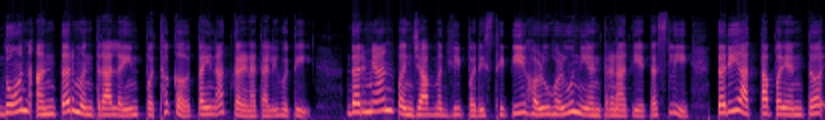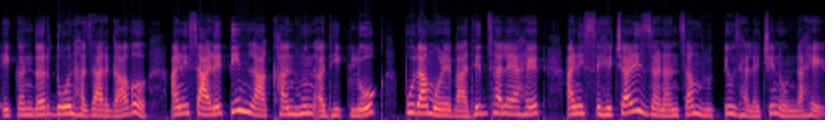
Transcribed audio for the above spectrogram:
दोन आंतरमंत्रालयीन पथकं तैनात करण्यात आली होती. दरम्यान पंजाबमधली परिस्थिती हळूहळू नियंत्रणात येत असली तरी आतापर्यंत एकंदर दोन हजार गावं आणि साडेतीन लाखांहून अधिक लोक पुरामुळे बाधित झाले आहेत आणि सेहेचाळीस जणांचा मृत्यू झाल्याची नोंद आहे.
